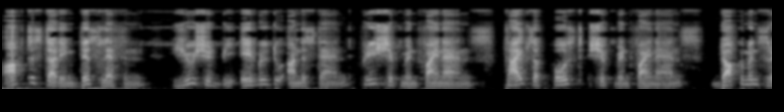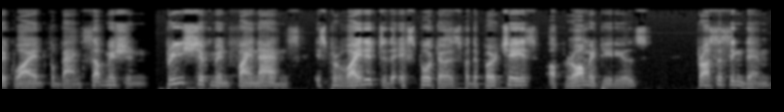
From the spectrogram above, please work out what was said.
After studying this lesson, you should be able to understand pre-shipment finance, types of post-shipment finance, documents required for bank submission. Pre-shipment finance is provided to the exporters for the purchase of raw materials, processing them,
